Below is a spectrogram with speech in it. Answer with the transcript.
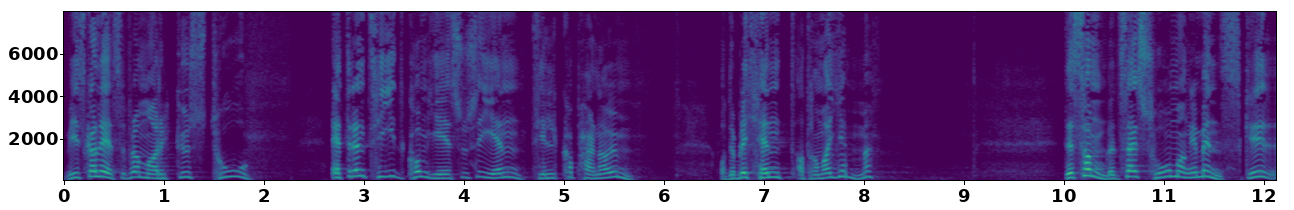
Vi skal lese fra Markus 2. Etter en tid kom Jesus igjen til Kapernaum, og det ble kjent at han var hjemme. Det samlet seg så mange mennesker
